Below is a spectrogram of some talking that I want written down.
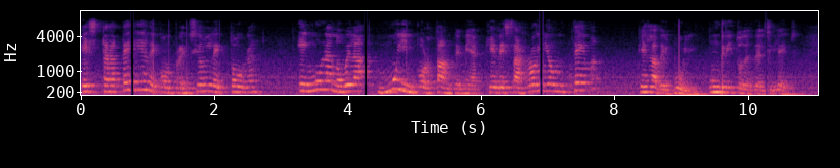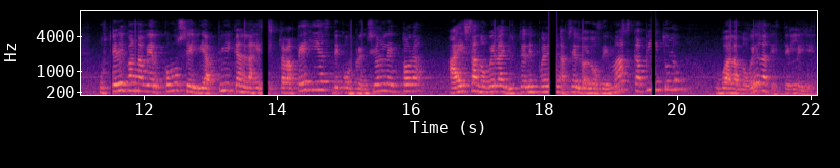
Estrategias de comprensión lectora en una novela muy importante mía que desarrolla un tema que es la del bullying, un grito desde el silencio. Ustedes van a ver cómo se le aplican las estrategias de comprensión lectora a esa novela y ustedes pueden hacerlo a los demás capítulos o a la novela que estén leyendo.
